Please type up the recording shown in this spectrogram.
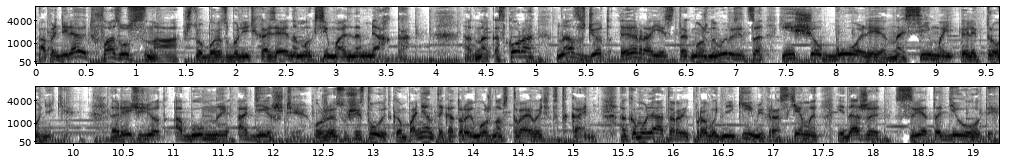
определяют фазу сна, чтобы разбудить хозяина максимально мягко. Однако скоро нас ждет эра, если так можно выразиться, еще более носимой электроники. Речь идет об умной одежде. Уже существуют компоненты, которые можно встраивать в ткань. Аккумуляторы, проводники, микросхемы и даже светодиоды.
